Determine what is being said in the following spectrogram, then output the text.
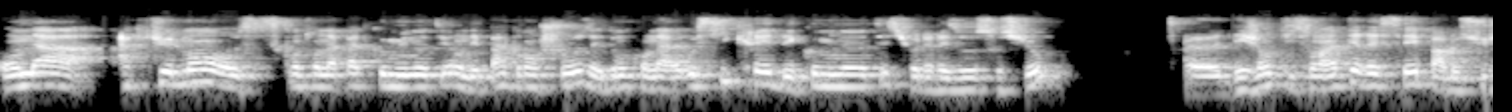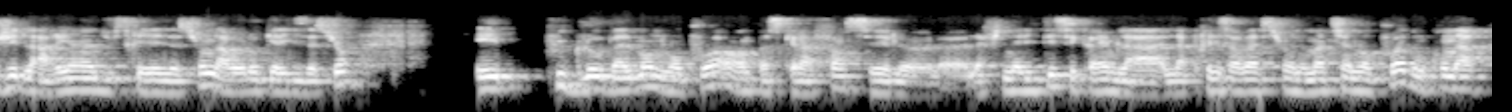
On a actuellement, quand on n'a pas de communauté, on n'est pas grand-chose, et donc on a aussi créé des communautés sur les réseaux sociaux euh, des gens qui sont intéressés par le sujet de la réindustrialisation, de la relocalisation et plus globalement de l'emploi, hein, parce qu'à la fin, c'est la, finalité, c'est quand même la, préservation et le maintien de l'emploi. Donc, on a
